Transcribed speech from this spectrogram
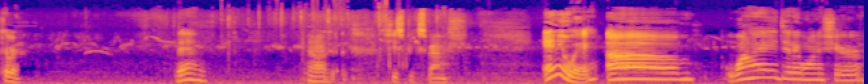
Come here. Then, no, she speaks Spanish. Anyway, um, why did I want to share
